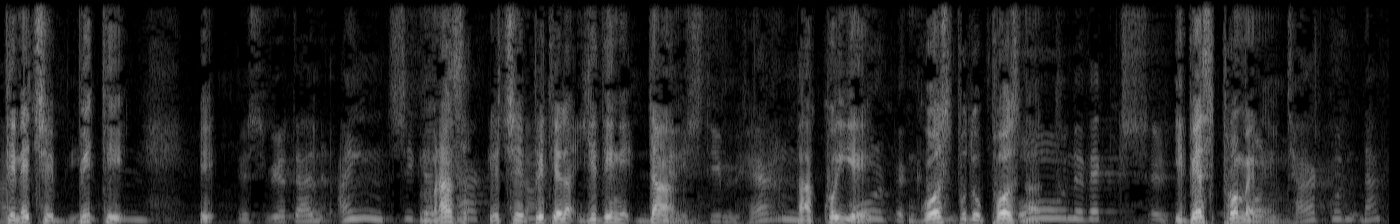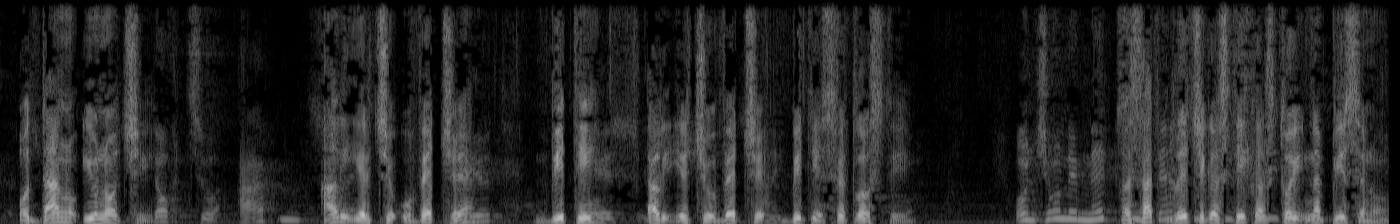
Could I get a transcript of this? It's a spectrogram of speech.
Gdje neće biti Tag jer će biti jedan jedini dan, im Herrn pa koji je gospodu poznat i bez promjene, od danu i u noći, ali jer će u veče biti, ali jer će u veče biti nächsten Pa sad sljedećega stiha stoji napisano,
